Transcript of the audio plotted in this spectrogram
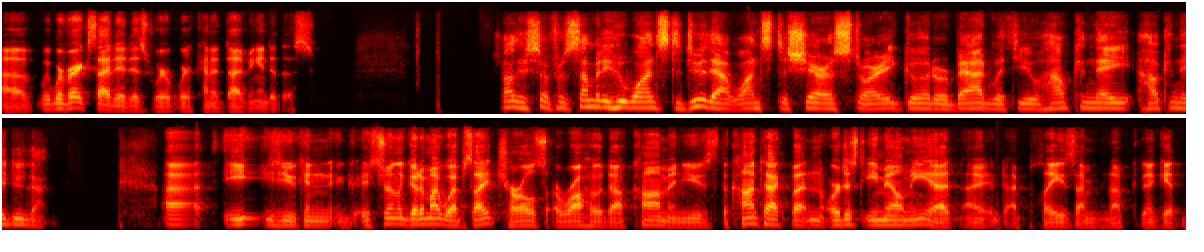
uh, we're very excited as we're, we're kind of diving into this. Charlie so for somebody who wants to do that wants to share a story good or bad with you how can they how can they do that uh, you can certainly go to my website, charlesaraujo.com, and use the contact button, or just email me at, I, I plays, I'm not going to get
